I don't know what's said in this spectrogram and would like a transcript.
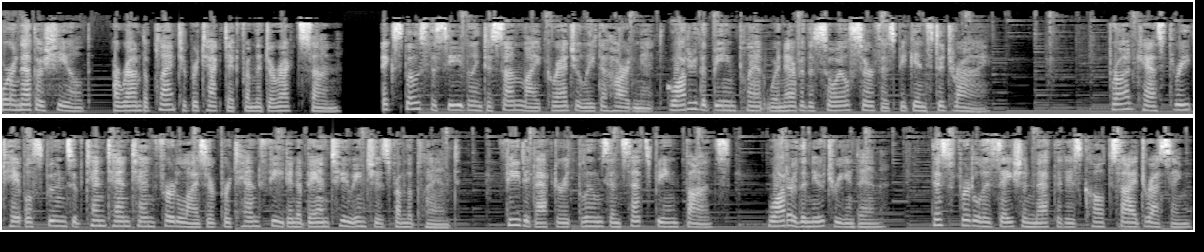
or another shield, around the plant to protect it from the direct sun. Expose the seedling to sunlight gradually to harden it. Water the bean plant whenever the soil surface begins to dry. Broadcast 3 tablespoons of 10-10-10 fertilizer per 10 feet in a band 2 inches from the plant. Feed it after it blooms and sets bean pods. Water the nutrient in. This fertilization method is called side dressing.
